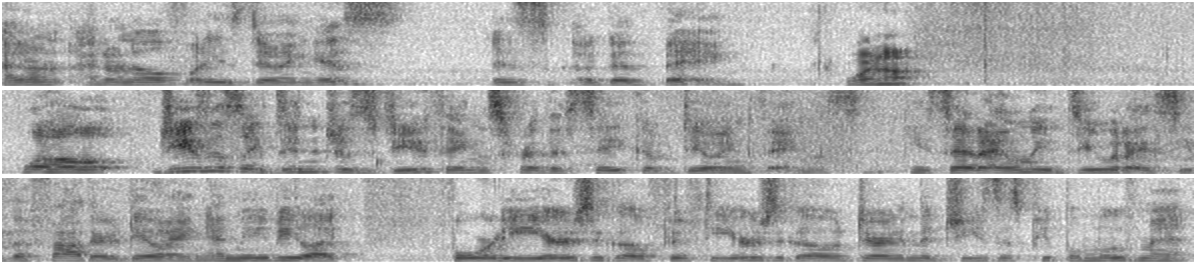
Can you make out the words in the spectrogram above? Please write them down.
I don't. I don't know if what he's doing is is a good thing. Why not? Well, Jesus like didn't just do things for the sake of doing things. He said, "I only do what I see the Father doing." And maybe like 40 years ago, 50 years ago during the Jesus people movement,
